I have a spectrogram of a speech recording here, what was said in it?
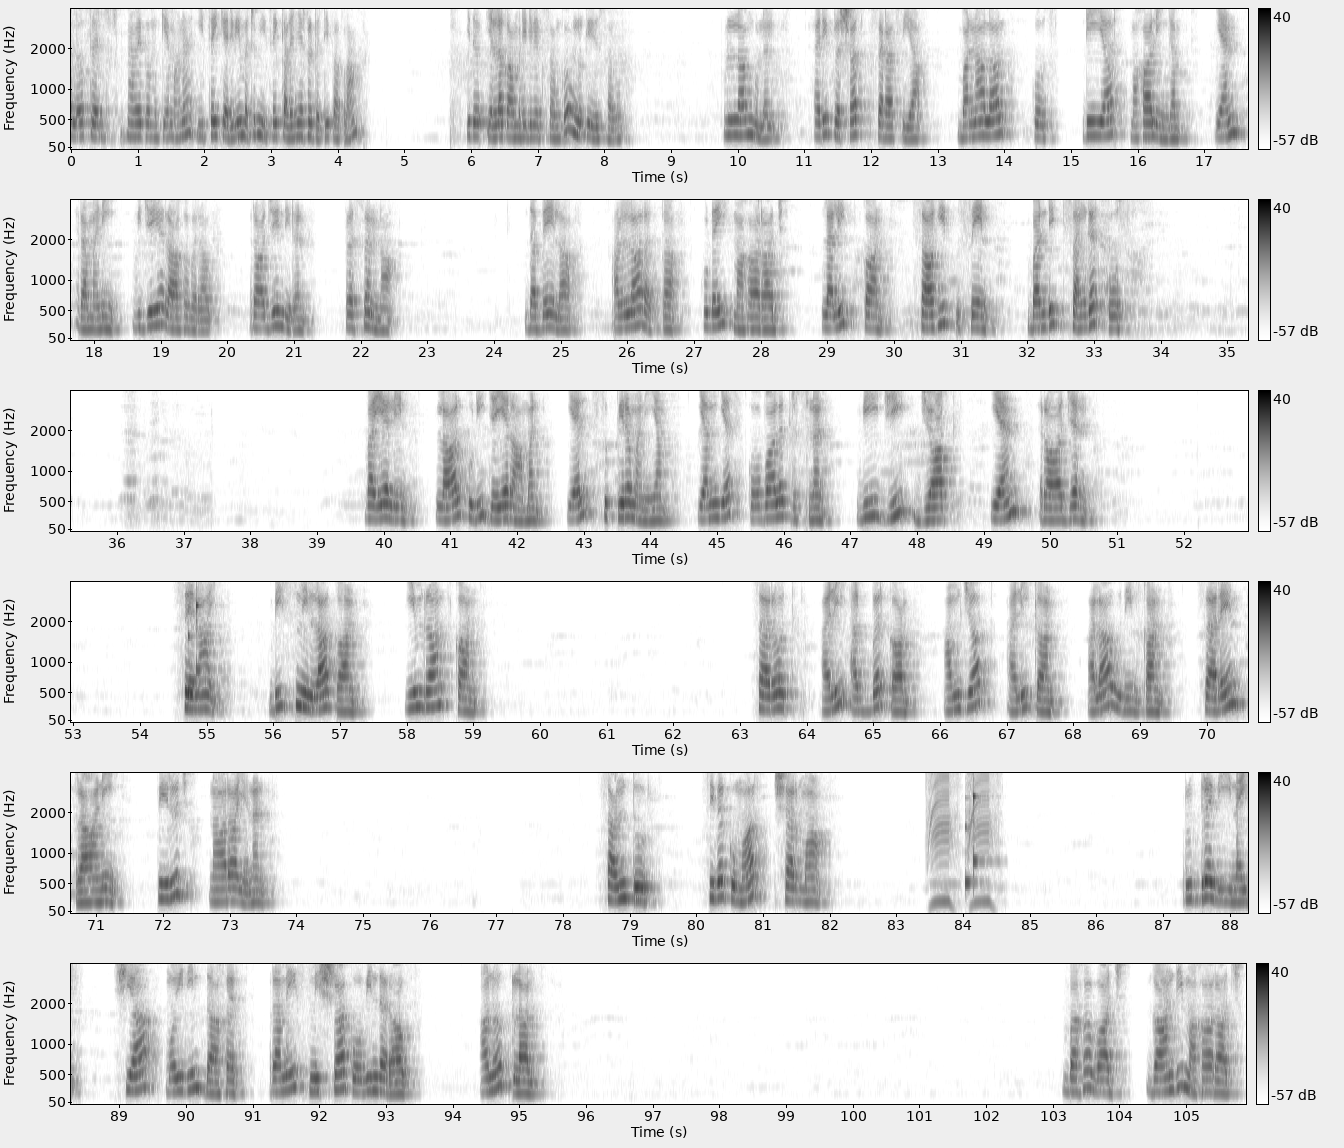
Hello friends நம்ம இப்போ முக்கியமான இசைக்கருவி மற்றும் இசைக்கலைஞர்கள் பற்றி பார்க்கலாம். இது எல்லா காம்படிட்டிவ் எக்ஸாமுக்கும் உங்களுக்கு யூஸ் ஆகும். புல்லாங்குழல் ஹரிபிரசாத் சராசியா பன்னாலால் கோஸ் டிஆர் மகாலிங்கம் என் ரமணி விஜய ராகவராவ் ராஜேந்திரன் பிரசன்னா தபேலா அல்லா ரக்கா குடை Maharaj Lalit Khan Zakir Hussain Pandit Shankar Ghosh. Violin Lalgudi Jayaraman L. Subramaniam M. S. Gopalakrishnan V. G. Jog N. Rajan. Shehnai Bismillah Khan. Imran Khan. Sarod Ali Akbar Khan. Amjad Ali Khan. Alauddin Khan. Sharan Rani. Brij Narayan. Santoor. Shivkumar Sharma. Rudra veena. Zia Mohiuddin Dagar. Ramesh Mishra Govindarao. Anokhe Lal. Pakhawaj Kanthe Maharaj.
